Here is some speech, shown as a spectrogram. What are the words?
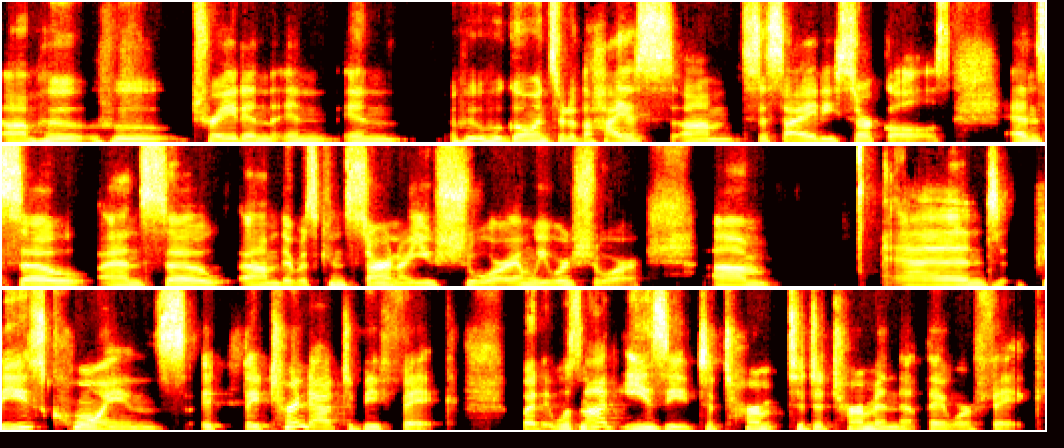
um, who, who trade in, in, in who, who go in sort of the highest um, society circles. And so and so um, there was concern are you sure? And we were sure. Um, and these coins it, they turned out to be fake but it was not easy to term to determine that they were fake.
